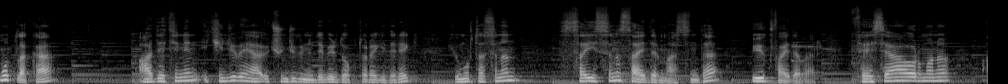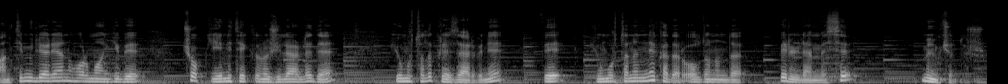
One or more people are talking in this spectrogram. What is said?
mutlaka adetinin ikinci veya üçüncü gününde bir doktora giderek yumurtasının sayısını saydırmasında büyük fayda var. FSH hormonu, antimüllerian hormon gibi çok yeni teknolojilerle de yumurtalık rezervini ve yumurtanın ne kadar olduğunun da belirlenmesi mümkündür.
